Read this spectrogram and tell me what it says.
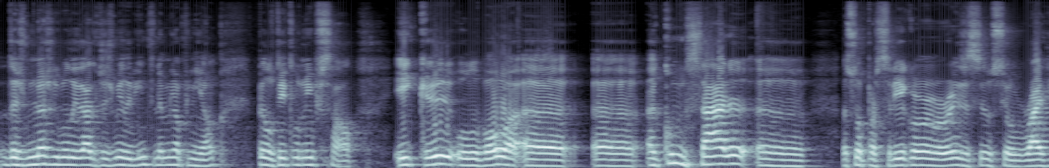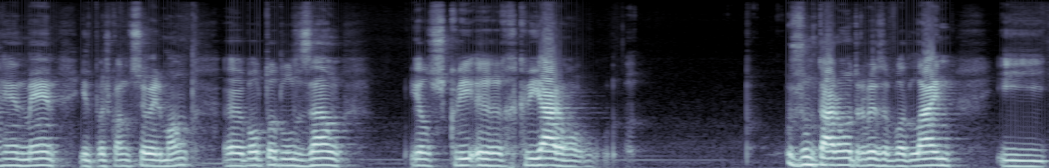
das melhores rivalidades de 2020, na minha opinião, pelo título universal e que o levou a, a começar a, a, sua parceria com o Roman Reigns, a ser o seu right hand man e depois quando o seu irmão uh, voltou de lesão eles cri, uh, recriaram juntaram outra vez a Bloodline e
